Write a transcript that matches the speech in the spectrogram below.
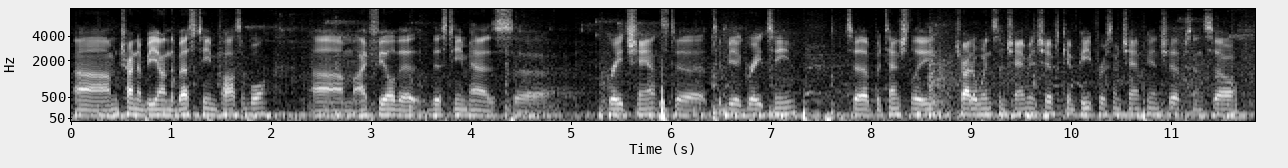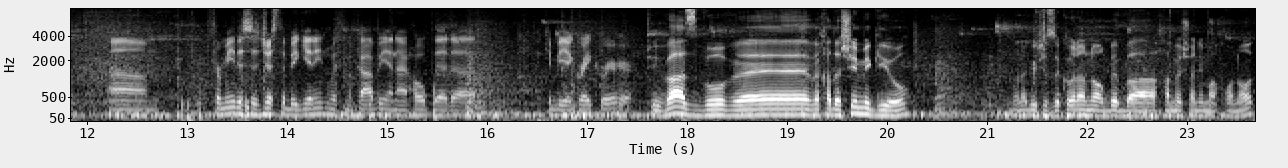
Uh, I'm trying to be on the best team possible. Um, I feel that this team has a great chance to, to be a great team, to potentially try to win some championships, compete for some championships. And so um, for me, this is just the beginning with Maccabi, and I hope that uh, it can be a great career here. שבעה עזבו ו... וחדשים הגיעו. בוא נגיד שזה קורה לנו הרבה בחמש שנים האחרונות.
